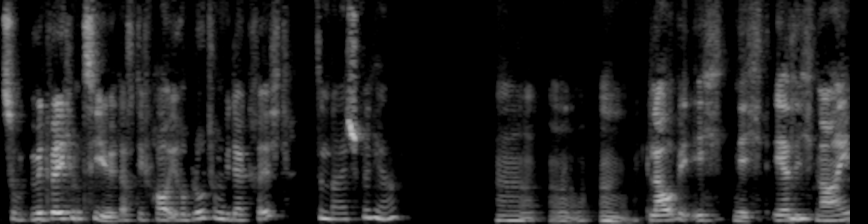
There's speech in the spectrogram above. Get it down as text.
zu, mit welchem Ziel? Dass die Frau ihre Blutung wieder kriegt? Zum Beispiel, ja. Mm, mm, mm. Glaube ich nicht. Ehrlich, mhm. nein.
